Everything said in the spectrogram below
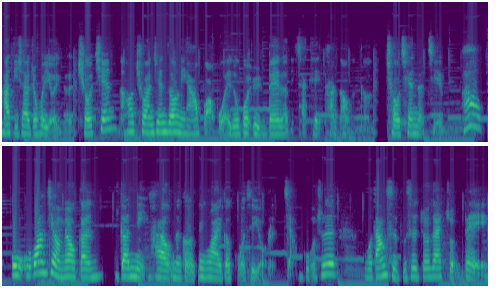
它底下就会有一个求签，然后求完签之后，你还要博杯，如果圣杯了，你才可以看到那个求签的结果。然后我我忘记有没有跟跟你还有那个另外一个国际友人讲过，就是我当时不是就在准备。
